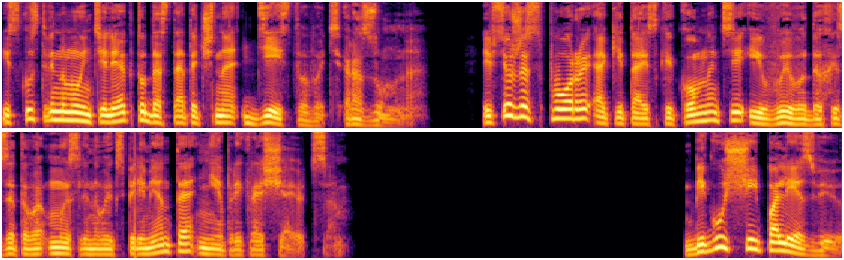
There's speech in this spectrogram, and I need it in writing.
искусственному интеллекту достаточно действовать разумно. И все же споры о китайской комнате и выводах из этого мысленного эксперимента не прекращаются. Бегущий по лезвию,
